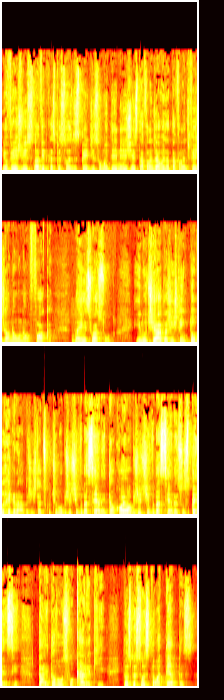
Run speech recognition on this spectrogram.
Eu vejo isso na vida que as pessoas desperdiçam muita energia. Você está falando de arroz, está falando de feijão. Não, não, foca. Não é esse o assunto. E no teatro a gente tem tudo regrado. A gente está discutindo o objetivo da cena. Então, qual é o objetivo da cena? É suspense. Tá, então vamos focar aqui. Então as pessoas estão atentas.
